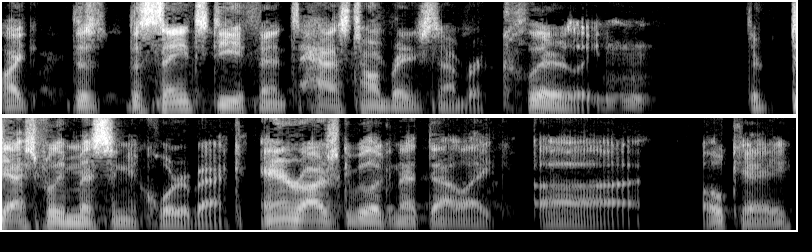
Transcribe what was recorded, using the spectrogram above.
like, the the Saints defense has Tom Brady's number clearly. Mhm. They're desperately missing a quarterback. Aaron Rodgers could be looking at that like, uh, okay,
